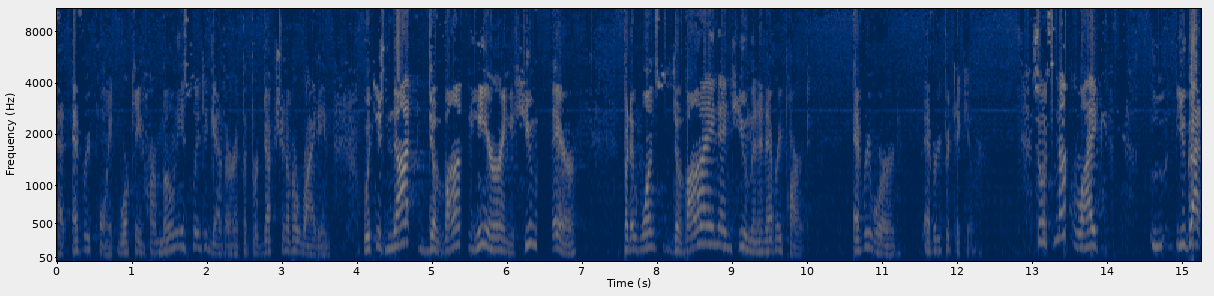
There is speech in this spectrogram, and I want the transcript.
at every point, working harmoniously together at the production of a writing which is not divine here and human there, but at once divine and human in every part, every word, every particular. So it's not like you got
